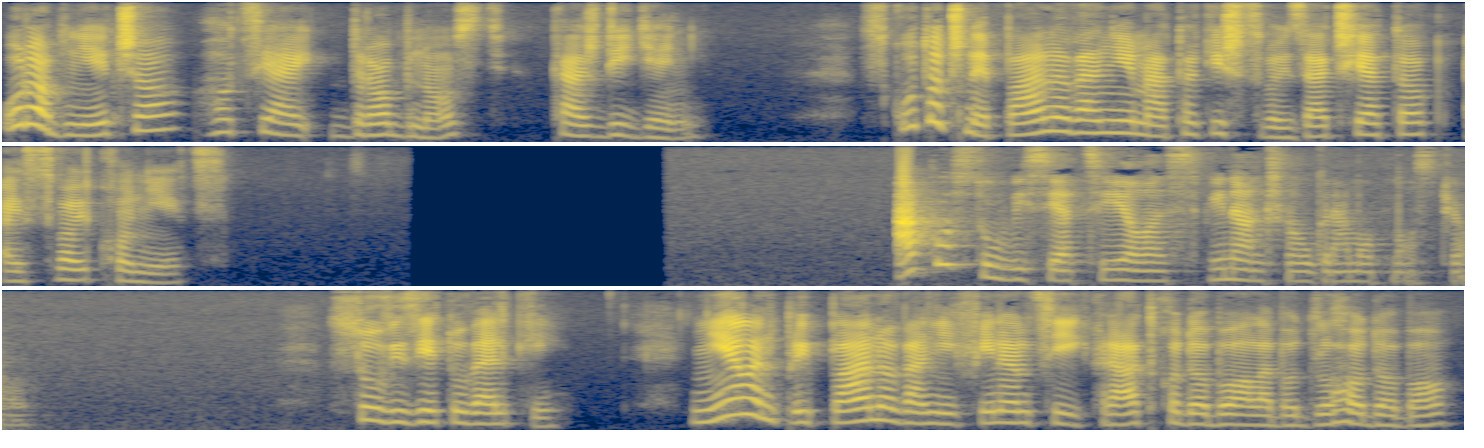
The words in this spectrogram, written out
Urob niečo, hoci aj drobnosť, každý deň. Skutočné plánovanie má totiž svoj začiatok aj svoj koniec. Ako súvisia ciele s finančnou gramotnosťou? Súvis je tu veľký. Nie len pri plánovaní financií krátkodobo alebo dlhodobo,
